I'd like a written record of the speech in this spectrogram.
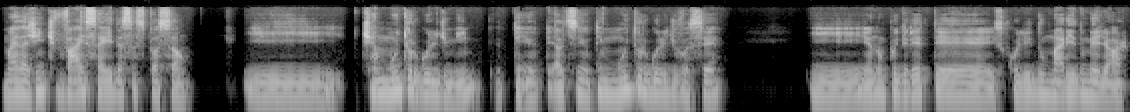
mas a gente vai sair dessa situação. E tinha muito orgulho de mim. Eu tenho, ela disse: Eu tenho muito orgulho de você e eu não poderia ter escolhido um marido melhor.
